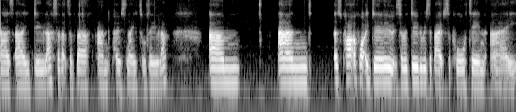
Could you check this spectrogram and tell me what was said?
as a doula, so that's a birth and postnatal doula. Um, and as part of what I do, so a doula is about supporting a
